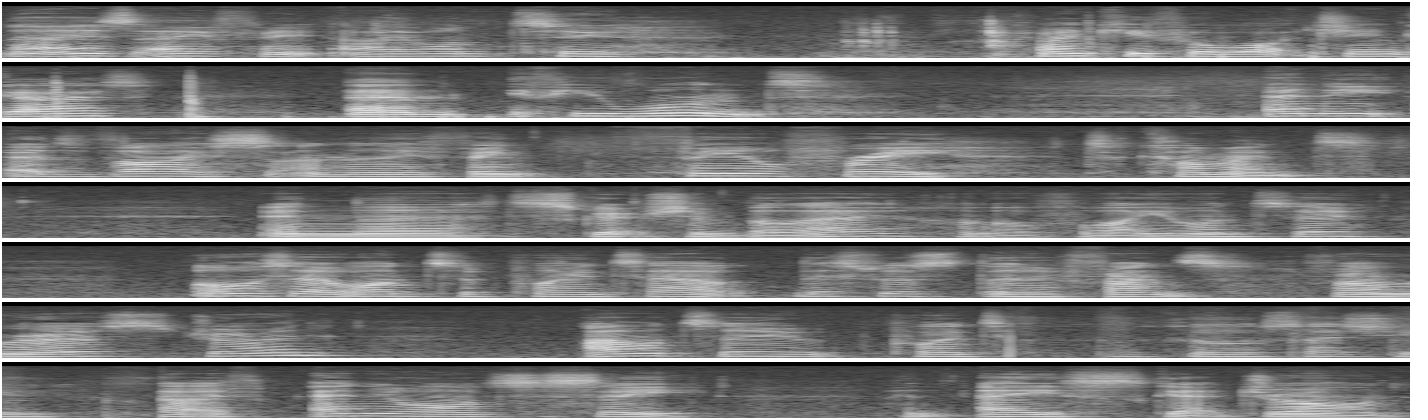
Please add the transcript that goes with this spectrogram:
that is everything. I want to thank you for watching guys. Um, if you want any advice on anything feel free to comment in the description below of what you want to. Do also want to point out this was the France from Rose drawing. I want to point out of course as you if anyone wants to see an ace get drawn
